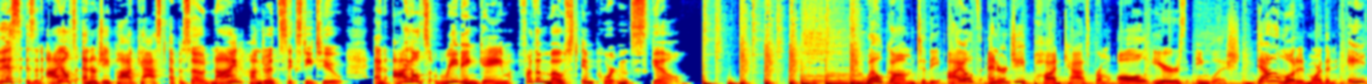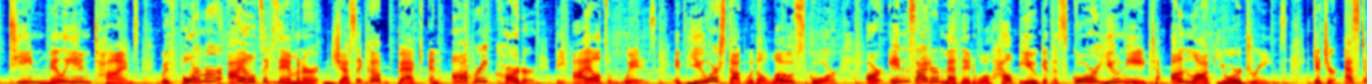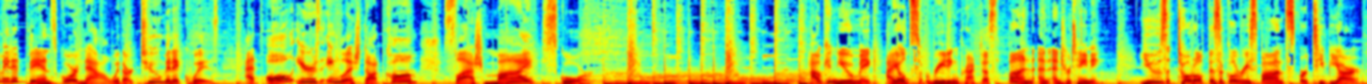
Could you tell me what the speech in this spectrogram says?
This is an IELTS Energy Podcast, episode 962, an IELTS reading game for the most important skill. Welcome to the IELTS Energy Podcast from All Ears English, downloaded more than 18 million times with former IELTS examiner Jessica Beck and Aubrey Carter, the IELTS whiz. If you are stuck with a low score, our insider method will help you get the score you need to unlock your dreams. Get your estimated band score now with our two minute quiz at allearsenglish.com slash my score. How can you make IELTS reading practice fun and entertaining? Use total physical response or TPR.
